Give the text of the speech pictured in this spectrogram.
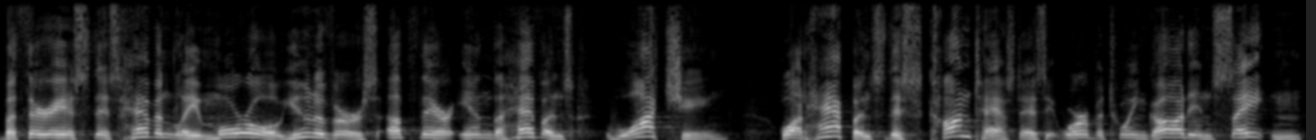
but there is this heavenly moral universe up there in the heavens watching what happens, this contest, as it were, between God and Satan.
